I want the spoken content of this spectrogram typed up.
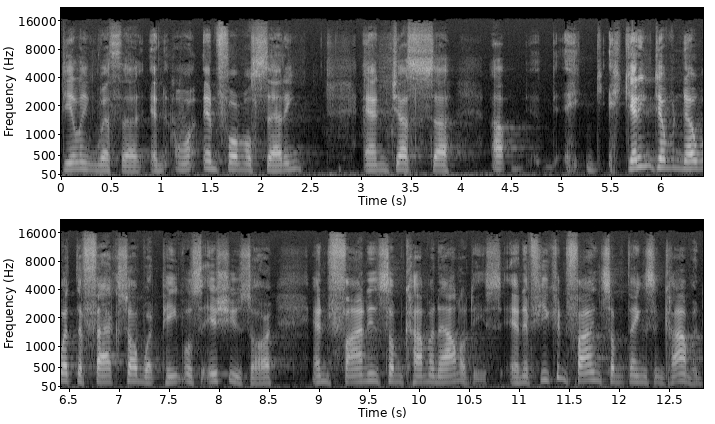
dealing with uh, an informal setting, and just uh, getting to know what the facts are, what people's issues are, and finding some commonalities. And if you can find some things in common,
